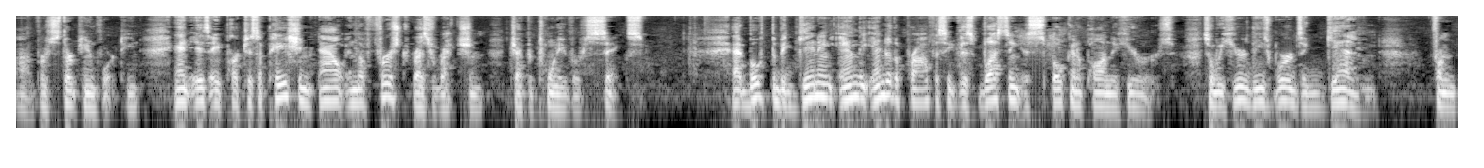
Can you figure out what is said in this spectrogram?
uh, verse 13 and 14, and is a participation now in the first resurrection, chapter 20, verse 6. At both the beginning and the end of the prophecy, this blessing is spoken upon the hearers. So we hear these words again from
